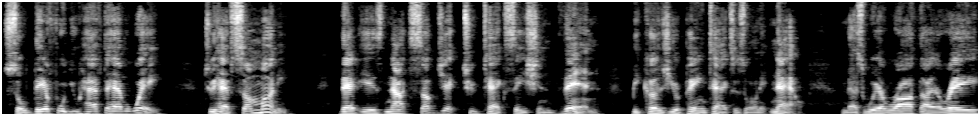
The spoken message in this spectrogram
So therefore, you have to have a way to have some money that is not subject to taxation then because you're paying taxes on it now. And that's where Roth IRA,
